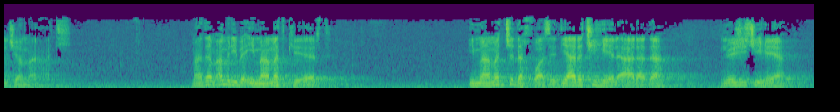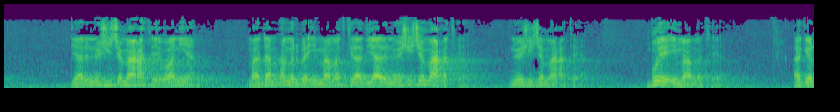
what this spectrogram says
الجماعة مادام ئەمری بە ئیمامەت کرد ئیمامەت چه دەخوازێ دیارە چی هەیە لە ئارادا نوێژی چی هەیە دیارە نوێژی جەماعەت هەیە وانە مادام ئەمر بە ئیمامەت کرا دیارە نوێژی جەماعەت هەیە نوێژی جەماعەت هەیە بۆیە ئیمامەت هەیە ئەگەر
